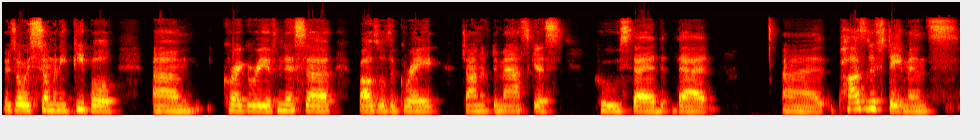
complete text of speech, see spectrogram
there's always so many people um, gregory of nyssa basil the great john of damascus who said that uh, positive statements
